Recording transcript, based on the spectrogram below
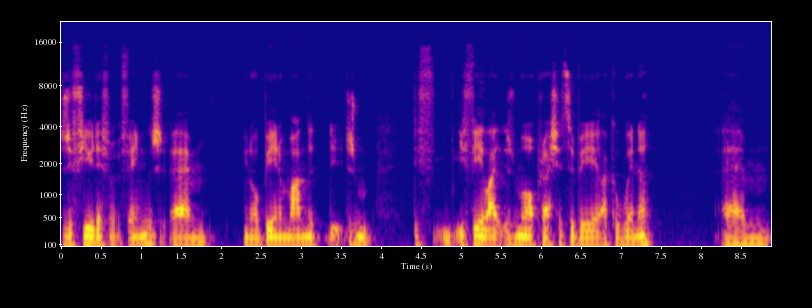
there's a few different things. Um you know being a man just you feel like there's more pressure to be like a winner um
